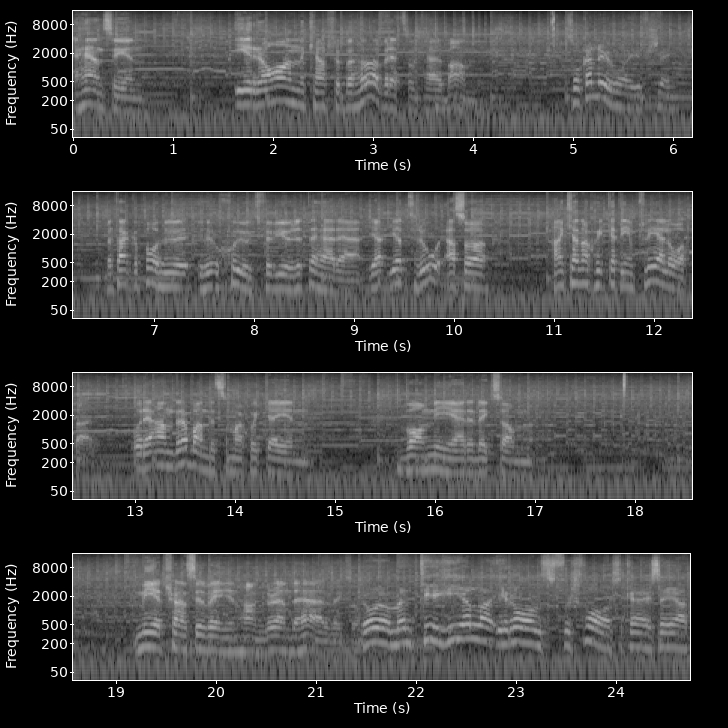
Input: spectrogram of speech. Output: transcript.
hänsyn. Iran kanske behöver ett sånt här band. Så kan det ju vara i och för sig. Med tanke på hur, hur sjukt förbjudet det här är. Jag, jag tror, alltså, han kan ha skickat in fler låtar. Och det andra bandet som han skickade in var mer liksom... Mer Transylvanian Hunger än det här liksom. Jo, jo, men till hela Irans försvar så kan jag säga att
